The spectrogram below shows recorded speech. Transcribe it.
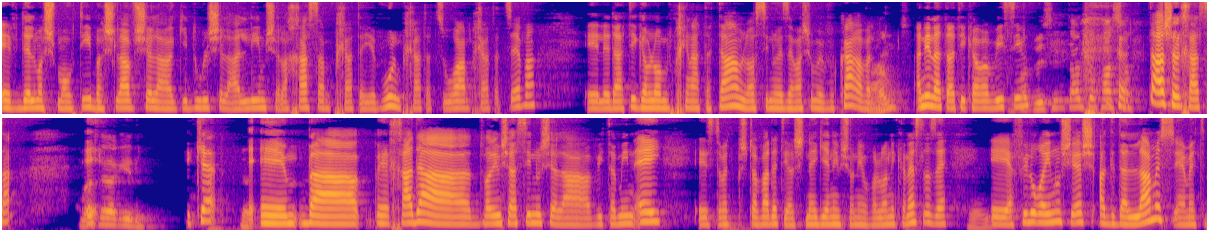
הבדל משמעותי בשלב של הגידול של העלים של החסה מבחינת היבול, מבחינת הצורה, מבחינת הצבע. Uh, לדעתי גם לא מבחינת הטעם, לא עשינו איזה משהו מבוקר, אבל? אני נתתי כמה ביסים. טעם של חסה. טעם של חסה. מה זה להגיד? כן, כן. באחד הדברים שעשינו של הוויטמין A אה, זאת אומרת פשוט עבדתי על שני גנים שונים אבל לא ניכנס לזה, כן. אה, אפילו ראינו שיש הגדלה מסוימת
